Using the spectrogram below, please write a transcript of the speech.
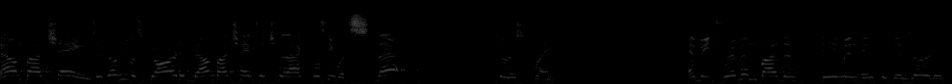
bound by chains. As though he was guarded, bound by chains and shackles, he would snap the restraints and be driven by the demon into deserted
